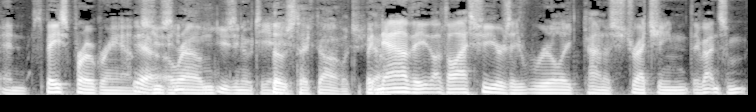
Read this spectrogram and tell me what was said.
and space programs Yeah, using, around using OTAs. Those technologies, but yeah. now they the last few years they really kind of stretching. They've gotten some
